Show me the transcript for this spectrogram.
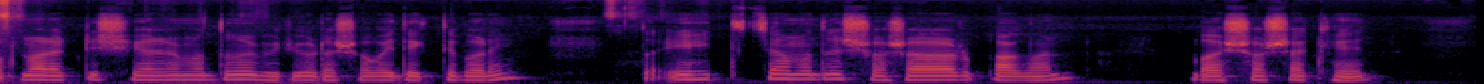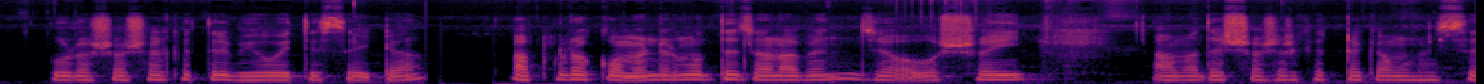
আপনার একটি শেয়ারের মাধ্যমে ভিডিওটা সবাই দেখতে পারে। তো এই হচ্ছে আমাদের শশার বাগান বা শশা ক্ষেত। পুরো শশার ক্ষেত্রে ভিউ হইতেছে এইটা। আপনারা কমেন্টের মধ্যে জানাবেন যে অবশ্যই আমাদের শশার ক্ষেতটা কেমন হয়েছে।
